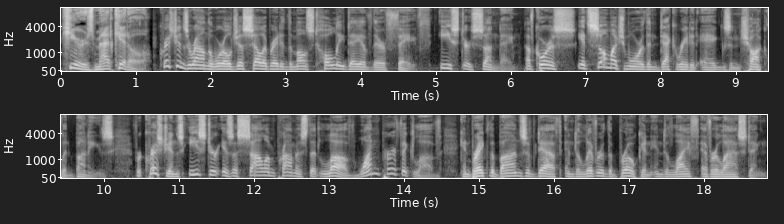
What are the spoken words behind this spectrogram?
Here's Matt Kittle. Christians around the world just celebrated the most holy day of their faith, Easter Sunday. Of course, it's so much more than decorated eggs and chocolate bunnies. For Christians, Easter is a solemn promise that love, one perfect love, can break the bonds of death and deliver the broken into life everlasting.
